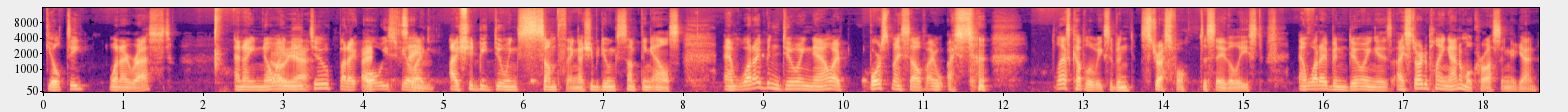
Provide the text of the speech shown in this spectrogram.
guilty when I rest and I know oh, I yeah. need to, but I, I always feel same. like I should be doing something. I should be doing something else. And what I've been doing now, I've forced myself. I, I last couple of weeks have been stressful to say the least. And what I've been doing is I started playing Animal Crossing again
